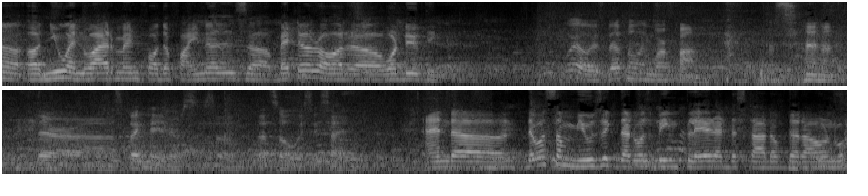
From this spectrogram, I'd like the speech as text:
A new environment for the finals uh, better or uh, what do you think? Well, it's definitely more fun. They're uh, spectators, so that's always exciting. And uh, there was some music that was being played at the start of the round,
